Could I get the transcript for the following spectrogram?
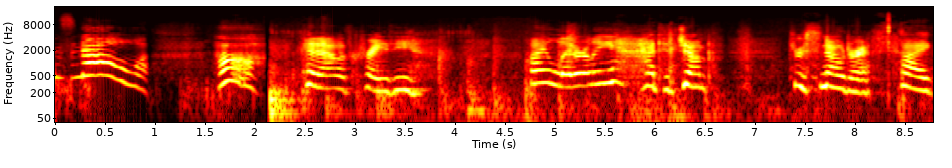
in snow. Ah, okay, that was crazy. I literally had to jump through snowdrifts. Hi.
